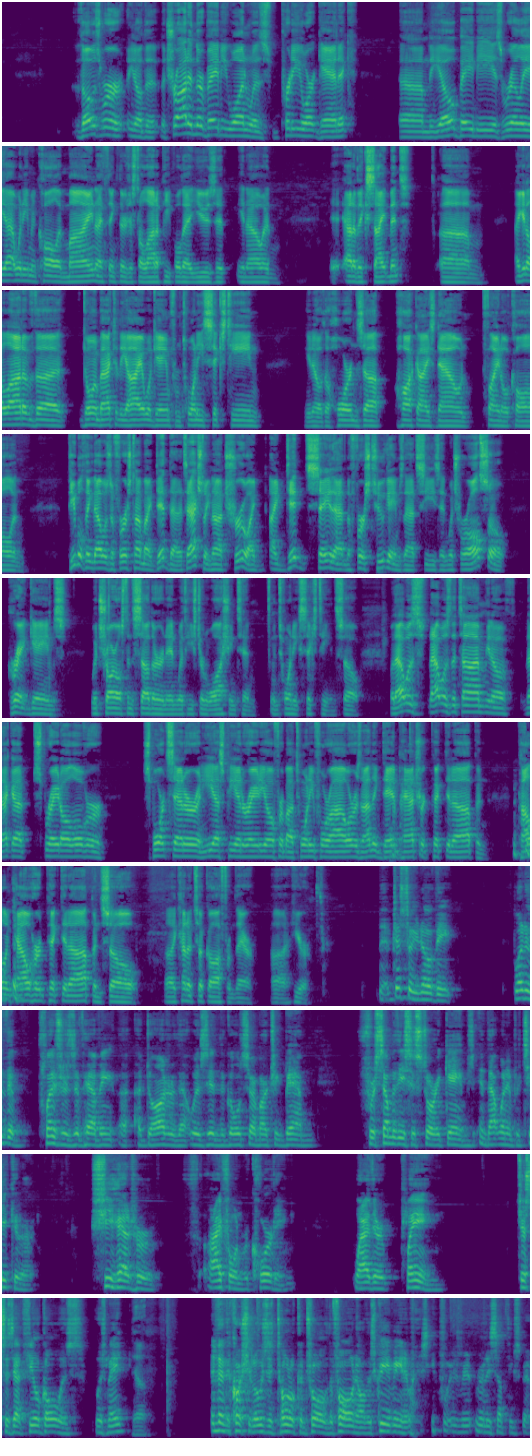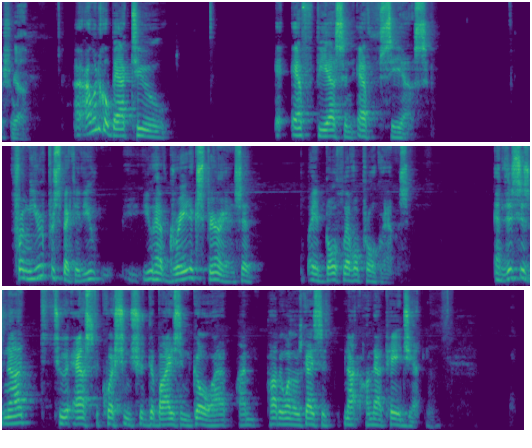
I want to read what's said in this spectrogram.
those were, you know, the, the trot in their baby one was pretty organic. Um, the O baby is really, I wouldn't even call it mine. I think there's just a lot of people that use it, you know, and eh, out of excitement. Um, I get a lot of the going back to the Iowa game from 2016, you know, the horns up, Hawkeyes down, final call. And people think that was the first time I did that. It's actually not true. I, I did say that in the first two games that season, which were also great games with Charleston Southern and with Eastern Washington in 2016. So, but that was that was the time, you know, that got sprayed all over Sports Center and ESPN radio for about 24 hours. And I think Dan Patrick picked it up and Colin Cowherd picked it up. And so uh, it kind of took off from there uh, here. Just so you know, the one of the pleasures of having a, a, daughter that was in the Gold Star Marching Band for some of these historic games, and that one in particular, she had her iPhone recording while they're playing, just as that field goal was was made. Yeah. And then, of course, she loses total control of the phone, all the screaming, and it was, it was really something special. Yeah. I, I want to go back to FBS and FCS. From your perspective, you you have great experience at in both level programs. And this is not to ask the question, should the Bison go? I, am probably one of those guys that's not on that page yet.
